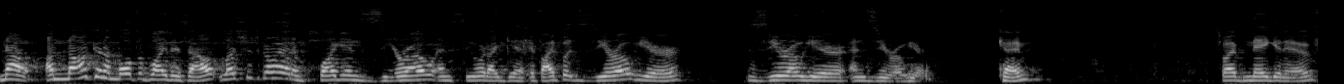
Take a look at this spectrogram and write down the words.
Now, I'm not going to multiply this out. Let's just go ahead and plug in 0 and see what I get. If I put 0 here, 0 here, and 0 here. Okay? So I have negative.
